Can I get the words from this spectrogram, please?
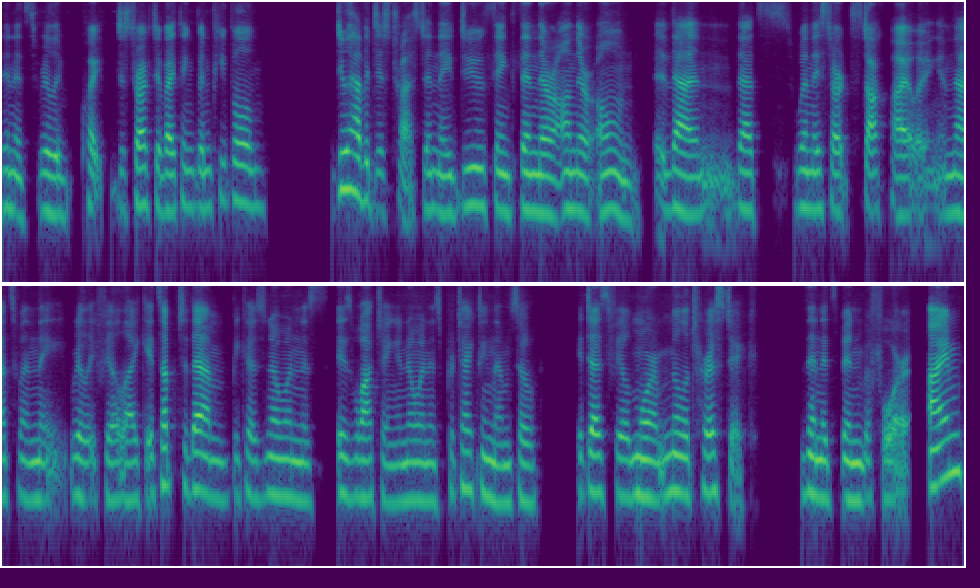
then it's really quite destructive. I think when people do have a distrust and they do think then they're on their own, eh, then that's when they start stockpiling and that's when they really feel like it's up to them because no one is is watching and no one is protecting them. So it does feel more militaristic than it's been before. I'm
